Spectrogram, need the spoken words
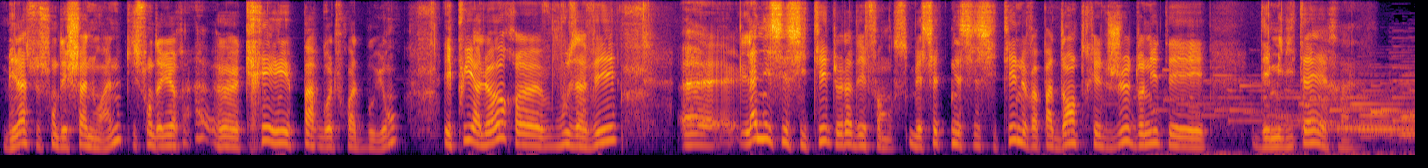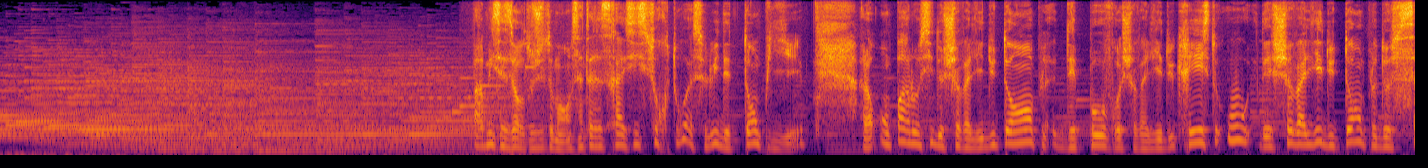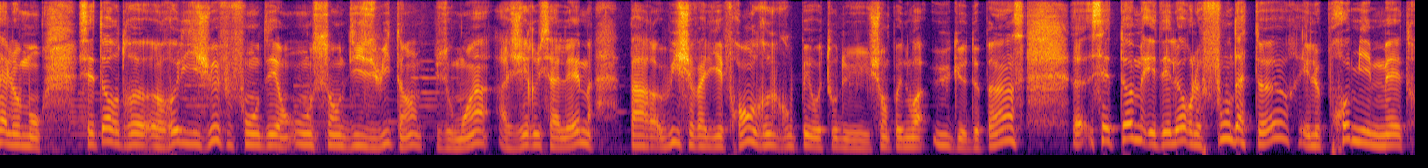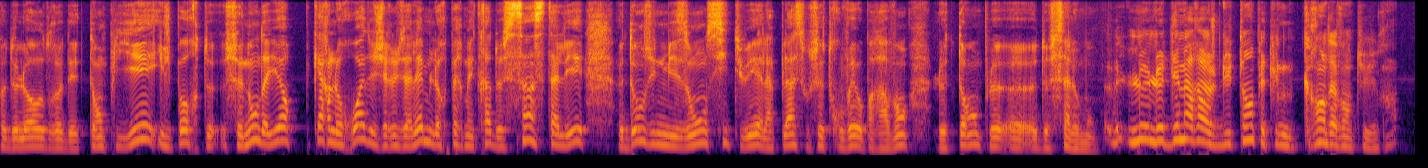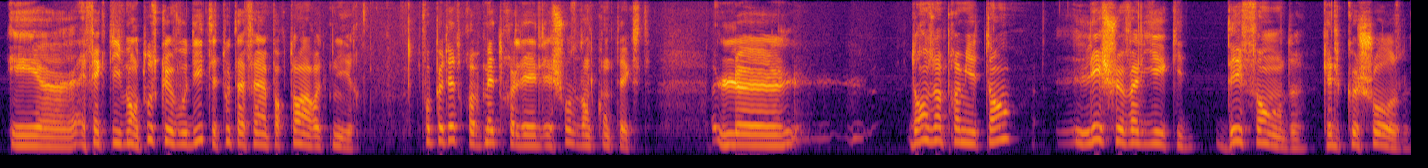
Mais là, ce sont des chanoines qui sont d'ailleurs euh, créés par Godefroy de Bouillon. Et puis alors, euh, vous avez euh, la nécessité de la défense. Mais cette nécessité ne va pas d'entrée de jeu donner des, militaires. Parmi ces ordres, justement, on s'intéressera ici surtout à celui des Templiers. Alors, on parle aussi de chevaliers du Temple, des pauvres chevaliers du Christ ou des chevaliers du Temple de Salomon. Cet ordre religieux fut fondé en 1118, hein, plus ou moins, à Jérusalem, par huit chevaliers francs regroupés autour du champenois Hugues de Pince. Euh, cet homme est dès lors le fondateur et le premier maître de l'ordre des Templiers. Il porte ce nom d'ailleurs car le roi de Jérusalem leur permettra de s'installer dans une maison située à la place où se trouvait auparavant le temple euh, de Salomon. Le, démarrage du temple est une grande aventure. Et euh, effectivement, tout ce que vous dites est tout à fait important à retenir. Il faut peut-être remettre les, choses dans le contexte. Dans un premier temps, les chevaliers qui défendent quelque chose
